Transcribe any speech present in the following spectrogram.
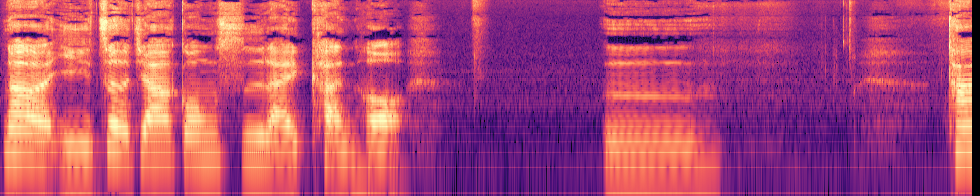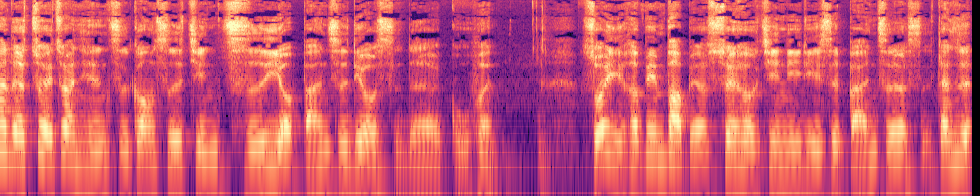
那以这家公司来看哈，嗯，它的最赚钱子公司仅持有百分之六十的股份。所以合并报表的税后净利率是百分之二十，但是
